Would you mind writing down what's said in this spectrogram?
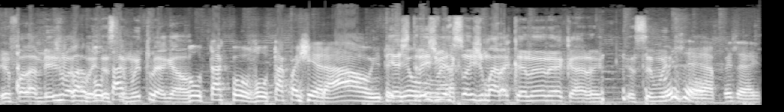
Eu ia falar a mesma coisa, ia ser muito legal. Voltar com, voltar com a geral, E entendeu? as três Maracanã- versões de Maracanã, né, cara? Ia ser muito Pois bom. é, pois é.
